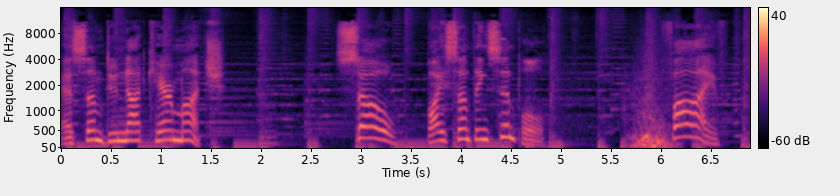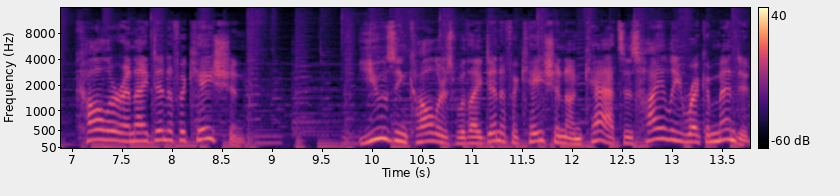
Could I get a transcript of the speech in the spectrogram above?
as some do not care much. So, buy something simple. 5. Collar and identification. Using collars with identification on cats is highly recommended,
